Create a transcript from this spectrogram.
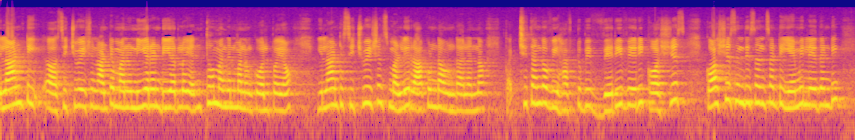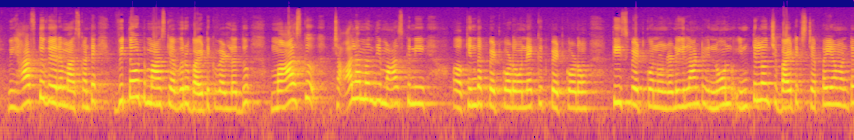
ఇలాంటి సిచ్యువేషన్ అంటే మనం నియర్ అండ్ ఇయర్లో ఎంతో మందిని మనం కోల్పోయాం. ఇలాంటి సిచ్యువేషన్స్ మళ్ళీ రాకుండా ఉండాలన్నా ఖచ్చితంగా we have to be very very cautious cautious in the sense అంటే ఏమీ లేదండి. We have to wear mask అంటే వితౌట్ మాస్క్ ఎవరు బయటకు వెళ్ళొద్దు. మాస్క్ చాలామంది మాస్క్ని కిందకి పెట్టుకోవడం నెక్కి పెట్టుకోవడం తీసి పెట్టుకొని ఉండడం ఇలాంటివి నో ఇంటిలోంచి బయటకు స్టెప్ అయ్యామంటే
